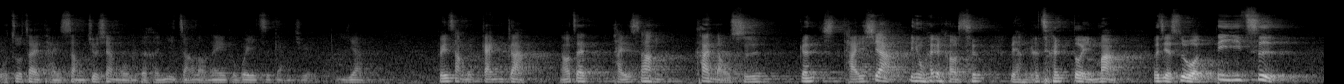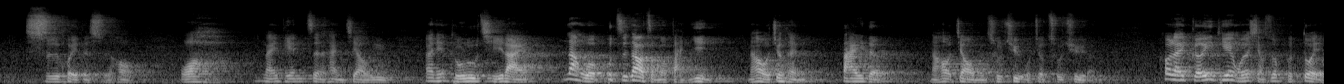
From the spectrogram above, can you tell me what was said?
我坐在台上，就像我们的恒毅长老那一个位置感觉一样，非常的尴尬。然后在台上看老师跟台下另外一老师两个在对骂，而且是我第一次诗会的时候。哇，那一天震撼教育，那天突如其来，让我不知道怎么反应，然后我就很呆的，然后叫我们出去，我就出去了。后来隔一天，我就想说不对，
